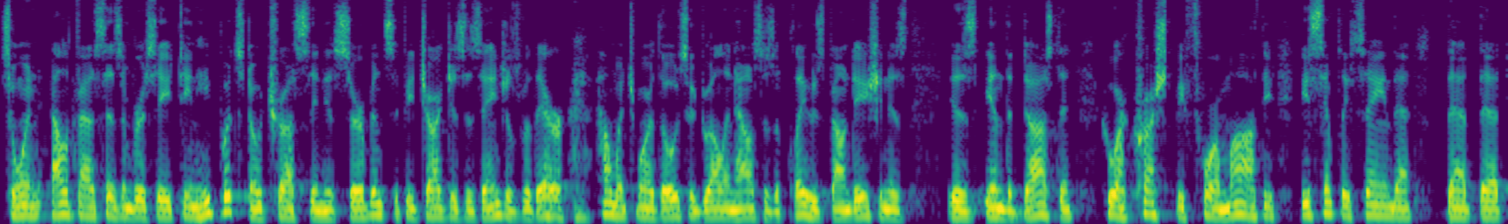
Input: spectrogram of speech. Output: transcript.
So when Eliphaz says in verse 18, he puts no trust in his servants. If he charges his angels with error, how much more those who dwell in houses of clay, whose foundation is, is in the dust and who are crushed before a moth. He, he's simply saying that, that, that,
